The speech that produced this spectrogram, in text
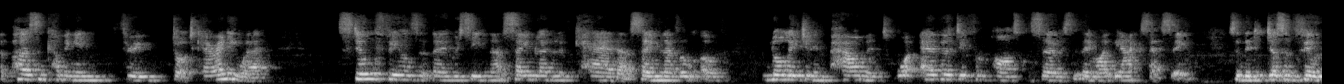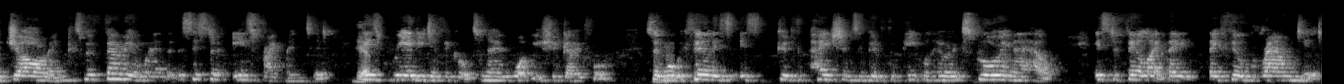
a person coming in through Doctor Care Anywhere still feels that they're receiving that same level of care, that same level of knowledge and empowerment, whatever different part of the service that they might be accessing? so that it doesn't feel jarring because we're very aware that the system is fragmented. Yep. It is really difficult to know what you should go for. So mm-hmm. what we feel is, is good for patients and good for people who are exploring their health is to feel like they, they feel grounded.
